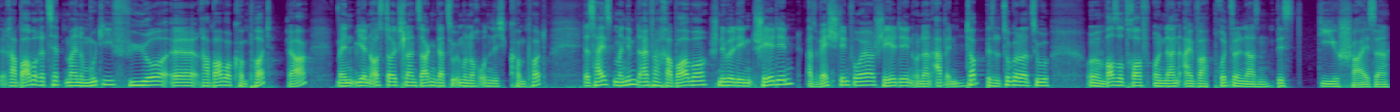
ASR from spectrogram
Rhabarberrezept meiner Mutti für äh, Rhabarberkompott. Ja, wenn wir in Ostdeutschland sagen dazu immer noch ordentlich Kompott. Das heißt, man nimmt einfach Rhabarber, schnibbelt den, schält den, also wäscht den vorher, schält den und dann ab in den Topf, bisschen Zucker dazu und Wasser drauf und dann einfach brutzeln lassen, bis die Scheiße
